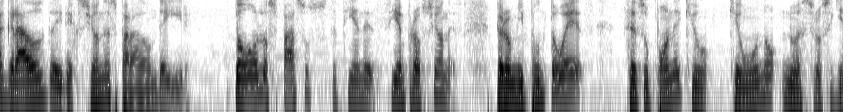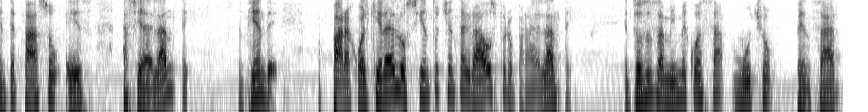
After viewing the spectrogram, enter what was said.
eh, grados de direcciones para dónde ir. Todos los pasos usted tiene siempre opciones. Pero mi punto es, se supone que, que uno, nuestro siguiente paso es hacia adelante. ¿Entiende? Para cualquiera de los 180 grados, pero para adelante. Entonces a mí me cuesta mucho pensar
